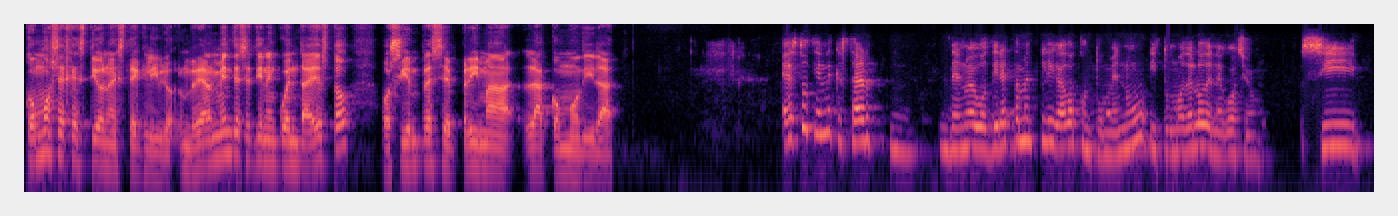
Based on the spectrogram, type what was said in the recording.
¿cómo se gestiona este equilibrio? ¿Realmente se tiene en cuenta esto o siempre se prima la comodidad? Esto tiene que estar de nuevo, directamente ligado con tu menú y tu modelo de negocio. Si,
